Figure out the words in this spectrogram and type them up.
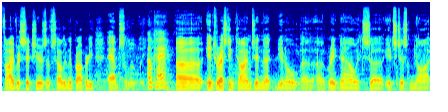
five or six years of selling the property? Absolutely. Okay. Uh, interesting times in that you know uh, uh, right now it's uh, it's just not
